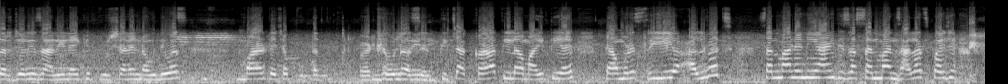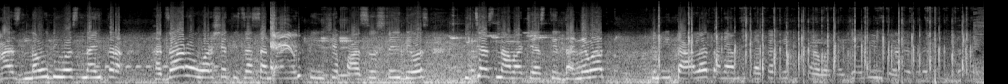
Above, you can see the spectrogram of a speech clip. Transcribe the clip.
सर्जरी झाली नाही की पुरुषाने नऊ दिवस बाळ त्याच्या पोटात ठेवलं असेल. तिच्या कळा तिला माहिती आहे त्यामुळे स्त्री अलवेच सन्माननीय आहे. तिचा सन्मान झालाच पाहिजे. आज नऊ दिवस नाही तर हजारो वर्ष तिचा सन्मान. तीनशे पासष्टही दिवस तिच्याच नावाचे असतील. धन्यवाद. तुम्ही इथं आलात आणि आमची दखल घेतली त्याबद्दल. जय जय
